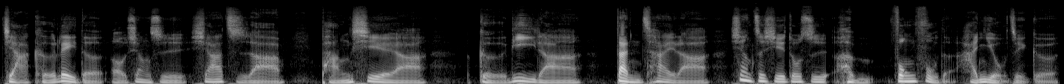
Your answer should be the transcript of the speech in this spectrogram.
甲壳类的哦，像是虾子啊、螃蟹啊、蛤蜊啦、淡菜啦，像这些都是很丰富的，含有这个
